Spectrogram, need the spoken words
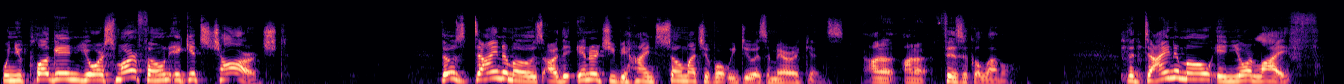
When you plug in your smartphone, it gets charged. Those dynamos are the energy behind so much of what we do as Americans on a, on a physical level. The dynamo in your life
